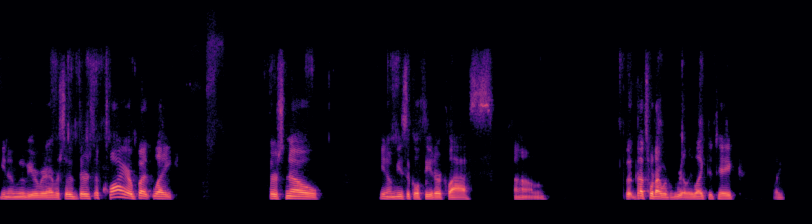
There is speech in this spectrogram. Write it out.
you know, movie or whatever. So there's a choir, but like there's no, you know, musical theater class. Um, that's what I would really like to take, like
